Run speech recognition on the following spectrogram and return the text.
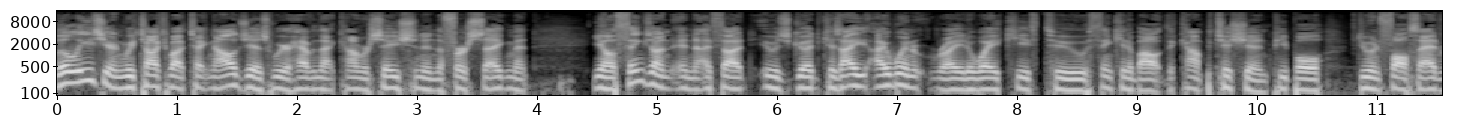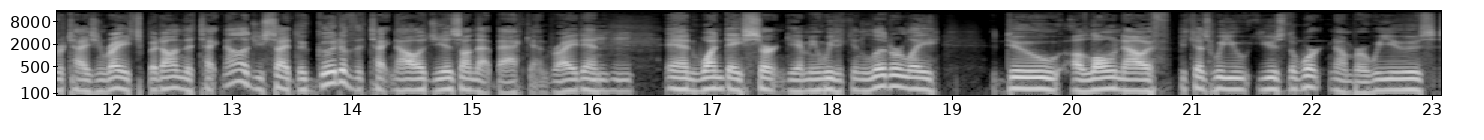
little easier. And we talked about technology as we were having that conversation in the first segment. You know, things on, and I thought it was good because I, I went right away, Keith, to thinking about the competition, people doing false advertising rates. But on the technology side, the good of the technology is on that back end, right? And mm-hmm. and one day certainty. I mean, we can literally do a loan now if because we use the work number, we use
